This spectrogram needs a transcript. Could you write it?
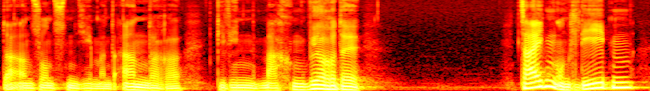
da ansonsten jemand anderer Gewinn machen würde, zeigen und leben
